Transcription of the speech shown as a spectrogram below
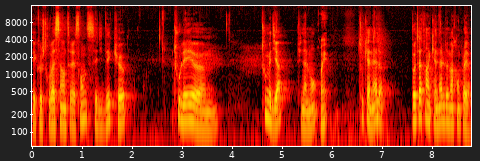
et que je trouve assez intéressantes. C'est l'idée que tous les euh, tout média, finalement, tout canal, peut être un canal de marque employeur.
